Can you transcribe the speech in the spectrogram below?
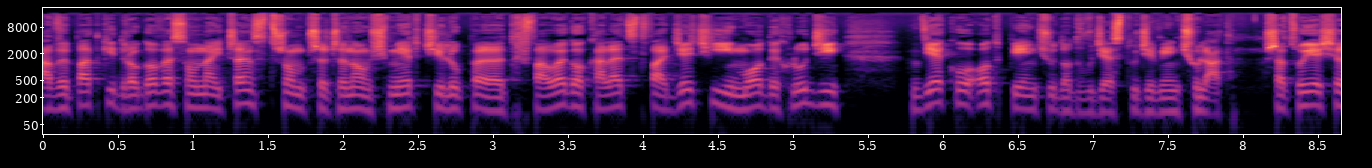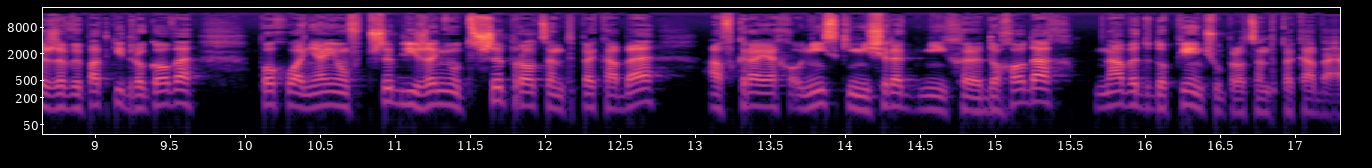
a wypadki drogowe są najczęstszą przyczyną śmierci lub e, trwałego kalectwa dzieci i młodych ludzi w wieku od 5 do 29 lat. Szacuje się, że wypadki drogowe pochłaniają w przybliżeniu 3% PKB, a w krajach o niskim i średnich dochodach nawet do 5% PKB.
